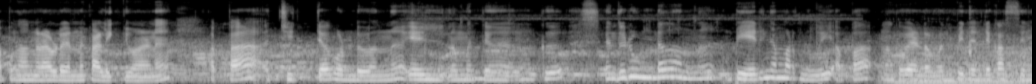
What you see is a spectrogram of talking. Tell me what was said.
അപ്പം ഞങ്ങൾ അവിടെ നിന്ന് കളിക്കുവാണ്. അപ്പം ചിറ്റ കൊണ്ടുവന്ന് എല്ലാം മറ്റേ നമുക്ക് എന്തൊരു ഉണ്ട തന്ന് പേര് ഞാൻ മറന്നുപോയി. അപ്പം നമുക്ക് വേണ്ട പറഞ്ഞു പിന്നെ എന്റെ കസിൻ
